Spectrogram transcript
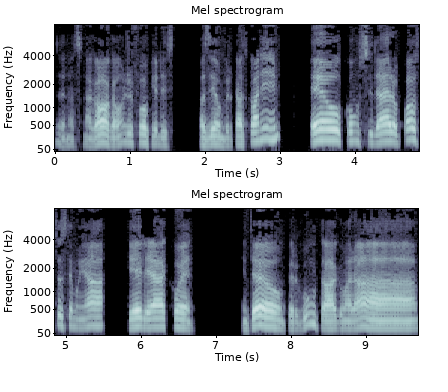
na sinagoga, onde for que eles faziam Birkat Kohanim, eu considero, posso testemunhar que ele é Cohen. Então, pergunta Agmará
